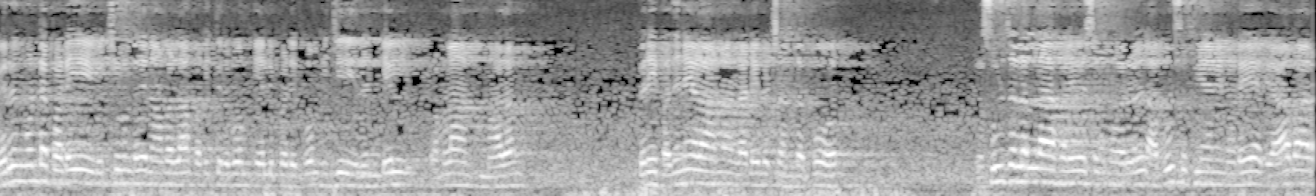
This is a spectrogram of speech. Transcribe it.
பெருங்கொண்ட படையை வெற்றி கொண்டதை நாமெல்லாம் படித்திருப்போம் கேள்விப்படிப்போம் ஹிஜி இரண்டில் ரமலான் மாதம் பிறை பதினேழாம் நாள் நடைபெற்ற அந்த போர். ரசூல் சல்லல்லா ஹலேவசலம் அவர்கள் அபு சுஃபியானினுடைய வியாபார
